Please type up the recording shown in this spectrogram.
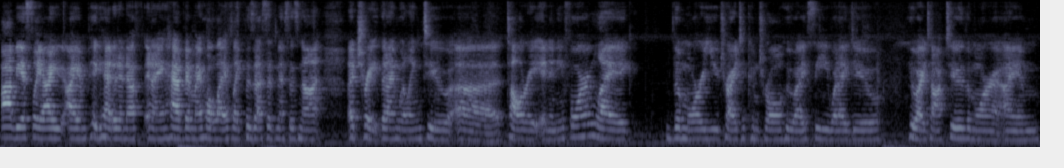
obviously I I am pigheaded enough, and I have been my whole life. Like possessiveness is not a trait that I'm willing to uh, tolerate in any form. Like the more you try to control who I see, what I do, who I talk to, the more I am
